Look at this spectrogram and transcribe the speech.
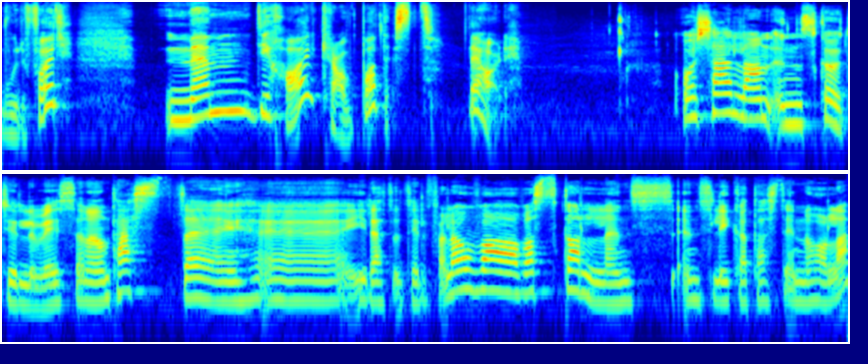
hvorfor, men de har krav på attest. Det har de. Og Kielland ønsker jo tydeligvis en test eh, i dette tilfellet. Og hva, hva skal en, en slik attest inneholde?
